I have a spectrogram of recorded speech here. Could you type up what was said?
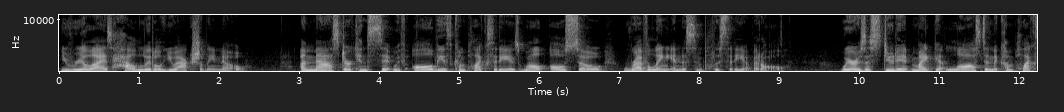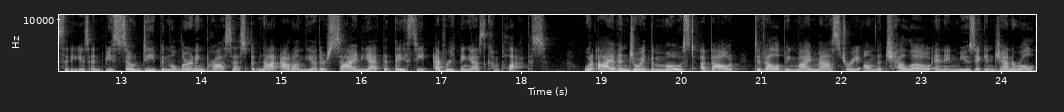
you realize how little you actually know. A master can sit with all these complexities while also reveling in the simplicity of it all. Whereas a student might get lost in the complexities and be so deep in the learning process but not out on the other side yet that they see everything as complex. What I've enjoyed the most about developing my mastery on the cello and in music in general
